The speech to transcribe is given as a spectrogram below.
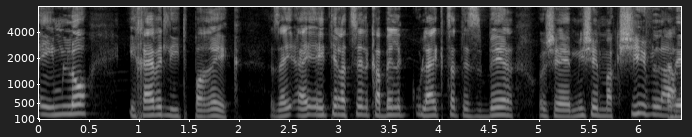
אם לא, היא חייבת להתפרק. אז הייתי רוצה לקבל אולי קצת הסבר, או שמי שמקשיב ל... אני,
